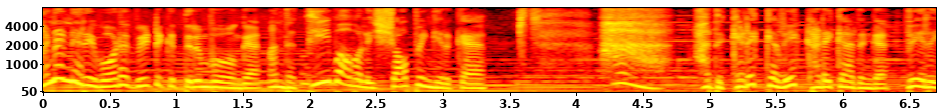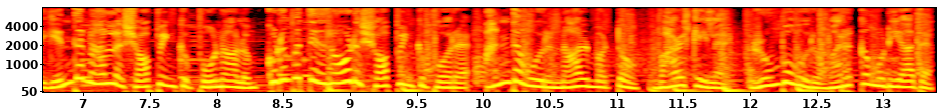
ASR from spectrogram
மன நிறைவோட வீட்டுக்கு திரும்புவோங்க. அந்த தீபாவளி ஷாப்பிங் இருக்க அது கிடைக்கவே கிடைக்காதுங்க. வேற எந்த நாள்ல ஷாப்பிங்க்கு போனாலும் குடும்பத்தினரோட ஷாப்பிங்க்கு போற அந்த ஒரு நாள் மட்டும் வாழ்க்கையில ரொம்ப ஒரு மறக்க முடியாத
